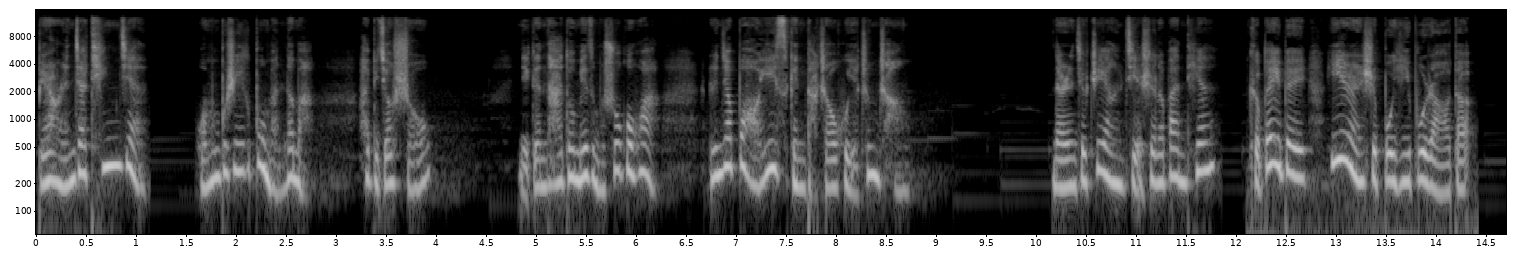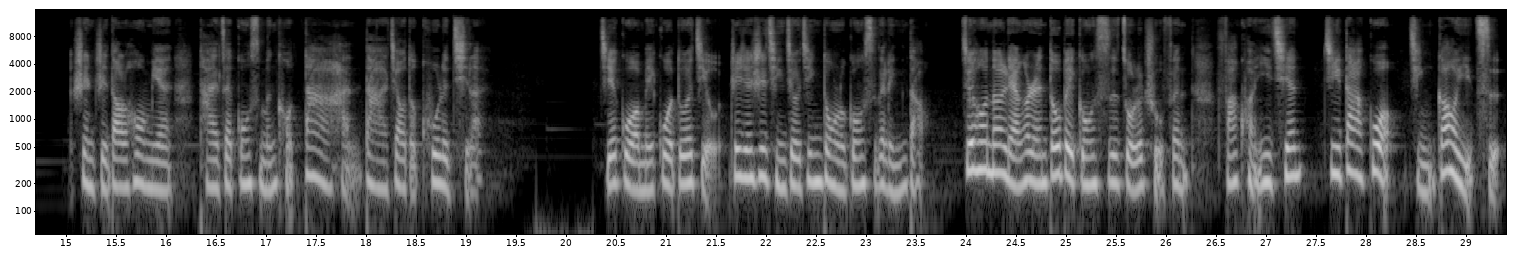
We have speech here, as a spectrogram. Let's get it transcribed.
别让人家听见。我们不是一个部门的嘛，还比较熟。你跟他都没怎么说过话，人家不好意思跟你打招呼也正常。”男人就这样解释了半天。可贝贝依然是不依不饶的，甚至到了后面，他还在公司门口大喊大叫的哭了起来。结果没过多久，这件事情就惊动了公司的领导。最后呢，两个人都被公司做了处分，罚款一千，记大过，警告一次。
